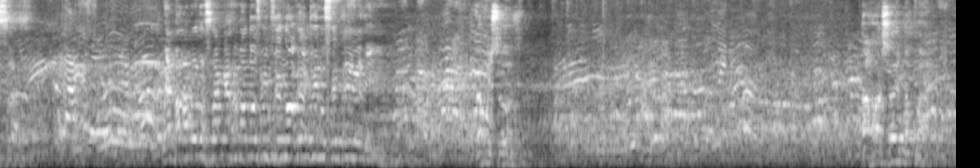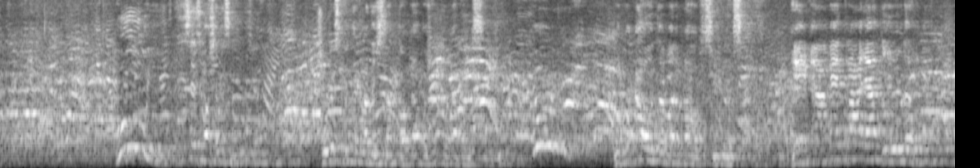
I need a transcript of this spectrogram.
Dançar. Prepara pra dançar Carnaval 2019 aqui no CTN. Vamos junto. Arrocha aí, papai. Ui! Vocês gostam dessa música? Deixa eu ver se o tecladista tocar pra gente tocar pra vocês. Uh! Vou tocar outra agora pra vocês dançar. Pega a metralhadora.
